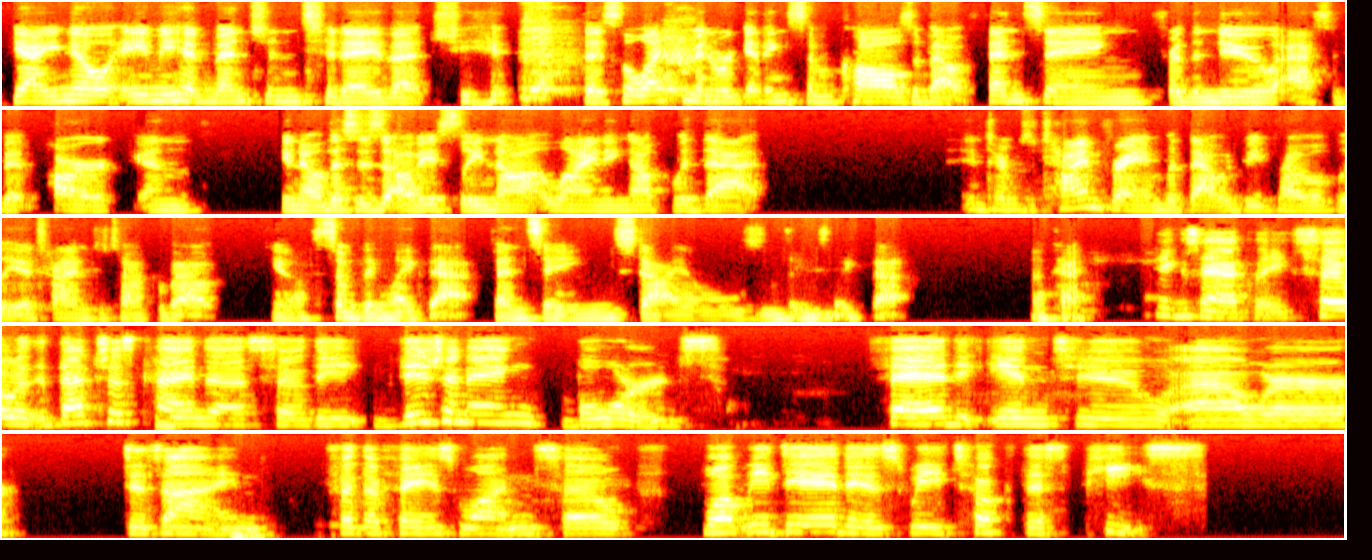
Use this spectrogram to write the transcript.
Yeah, you know, Amy had mentioned today that she, the selectmen were getting some calls about fencing for the new Assabet Park. And, you know, this is obviously not lining up with that in terms of time frame, but that would be probably a time to talk about, you know, something like that, fencing styles and things like that. Okay, Exactly. So that just mm-hmm. kind of, so the visioning boards fed into our design for the phase one. So what we did is we took this piece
